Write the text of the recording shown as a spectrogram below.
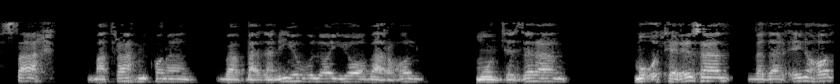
سخت مطرح می‌کنن و بدنی ولایی ها حال منتظرن معترضن و در این حال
